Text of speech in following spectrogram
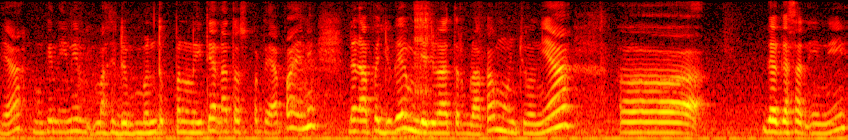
ya? Mungkin ini masih bentuk penelitian atau seperti apa ini? Dan apa juga yang menjadi latar belakang munculnya eh, gagasan ini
